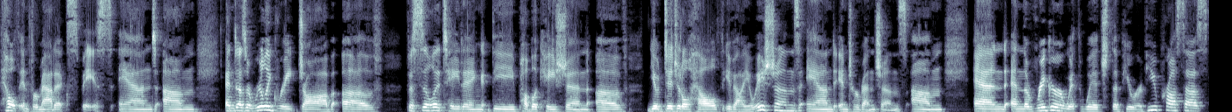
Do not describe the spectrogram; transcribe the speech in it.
health informatics space and um, and does a really great job of facilitating the publication of you know digital health evaluations and interventions. Um, and and the rigor with which the peer review process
